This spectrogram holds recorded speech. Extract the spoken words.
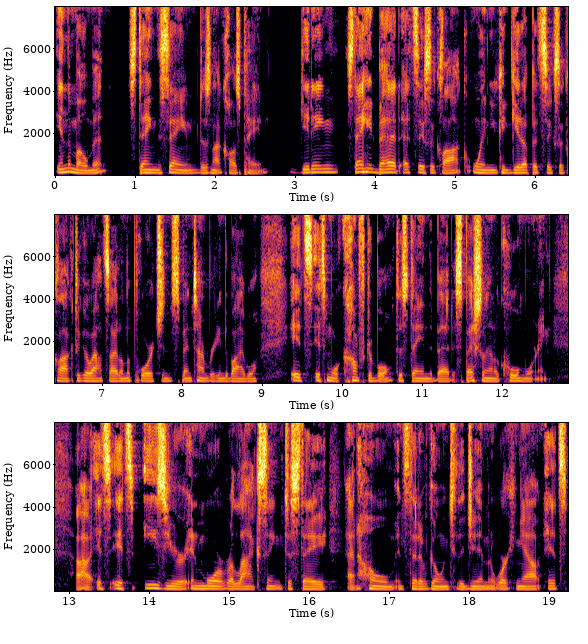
in the moment, staying the same does not cause pain. Getting staying in bed at six o'clock when you can get up at six o'clock to go outside on the porch and spend time reading the Bible, it's it's more comfortable to stay in the bed, especially on a cool morning uh, it's it's easier and more relaxing to stay at home instead of going to the gym and working out. It's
